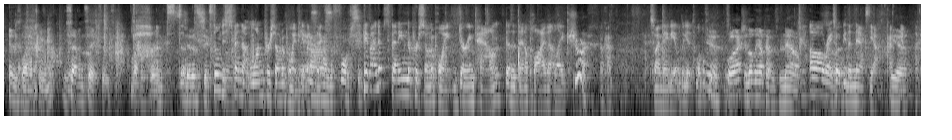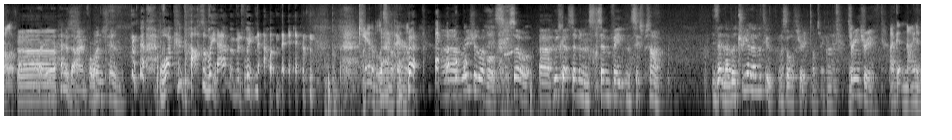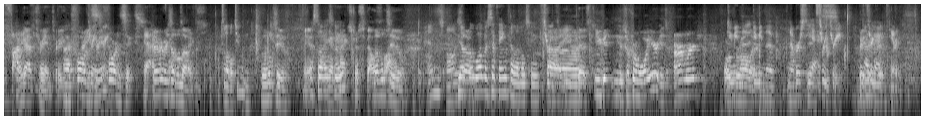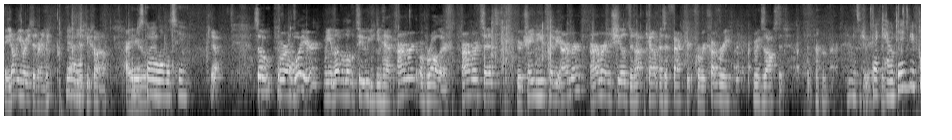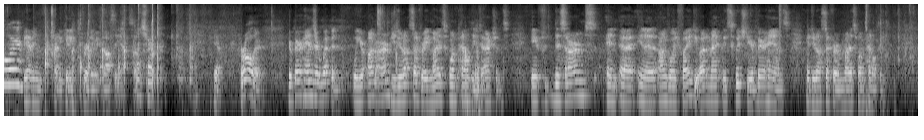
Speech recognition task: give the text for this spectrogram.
is level two. Seven six is level three. Still, seven six. still need to spend that one persona point to get my Ah, the six. four six. Hey, if I end up spending the persona point during town, does it then apply that like? Sure. Okay. So I may be able to get to level three. Yeah. Well, actually, leveling up happens now. Oh, right. So it'd be the next. Yeah. Okay, Yeah. I follow. You're Uh, ahead of the Iron Forge. one ten. What could possibly happen between now and then? Cannibalism, apparently. Uh, raise your levels. So, uh, who's got seven and seven fate and six persona? Is that level three or level two? That's level three. Level three. Three and three. I've got nine and five. I've got three and three. Uh, four, and Three, six, three? four and six. Yeah. So everybody's leveled up. to level two. Level two. Yeah, What's level I got an extra spell Level slot. two. Depends on. No, So- but what was the thing for level two? Three. Uh, There's- you get so for warrior, it's armored or do you mean the? brawler. Do you mean the numbers? Yes. Three, three. Three, Okay. three. Yeah. Yeah, you don't erase it or anything. No. It just keeps going up. Are I'm you? just going to level two. Yep. So for a warrior, when you level level two, you can have armored or brawler. Armored says you're trained to use heavy armor. Armor and shields do not count as a factor for recovery from exhausted. That counted before? We haven't tried to get rid of exhausted yet. So That's right. yeah. Brawler. Your bare hands are a weapon. When you're unarmed, you do not suffer a minus one penalty to actions. If disarmed and uh, in an ongoing fight, you automatically switch to your bare hands and do not suffer a minus one penalty.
